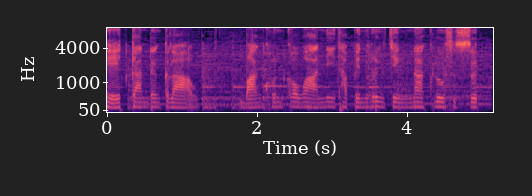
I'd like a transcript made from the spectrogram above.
เหตุการณ์ดังกล่าว บางคนก็ว่านี่ถ้าเป็นเรื่องจริงน่ากลัวสุดๆ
